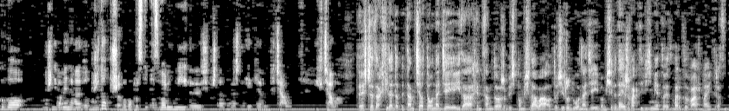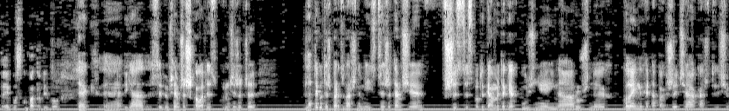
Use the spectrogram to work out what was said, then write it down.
kogo może nie pamiętam, ale to może dobrze, bo po prostu pozwolił mi y, się kształtować tak, jak ja bym chciał i chciała. To jeszcze za chwilę dopytam Cię o tą nadzieję i zachęcam do, żebyś pomyślała o to źródło nadziei, bo mi się wydaje, że w aktywizmie to jest bardzo ważne i teraz daję głos Kuba Tobie, bo... Tak, e, ja sobie myślałem, że szkoła to jest w gruncie rzeczy dlatego też bardzo ważne miejsce, że tam się wszyscy spotykamy, tak jak później na różnych kolejnych etapach życia, każdy się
